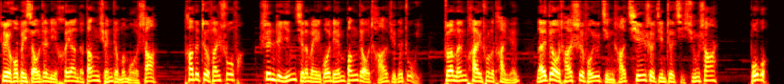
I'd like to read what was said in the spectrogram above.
最后被小镇里黑暗的当权者们抹杀了。他的这番说法甚至引起了美国联邦调查局的注意。专门派出了探员来调查是否有警察牵涉进这起凶杀案。不过，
